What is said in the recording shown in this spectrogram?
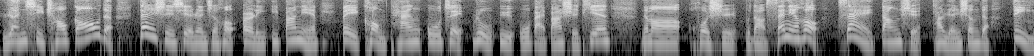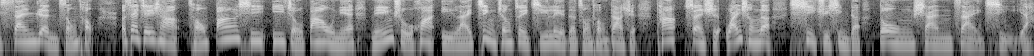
人气超高的，但是卸任之后，二零一八年被控贪污罪入狱五百八十天，那么或是不到三年后再当选他人生的。第三任总统，而在这一场从巴西一九八五年民主化以来竞争最激烈的总统大选，他算是完成了戏剧性的东山再起呀。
